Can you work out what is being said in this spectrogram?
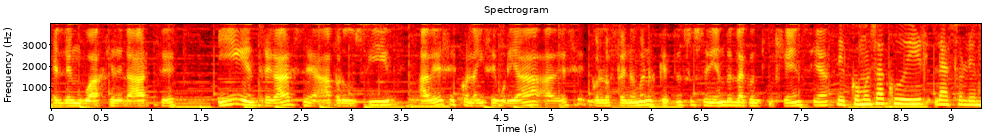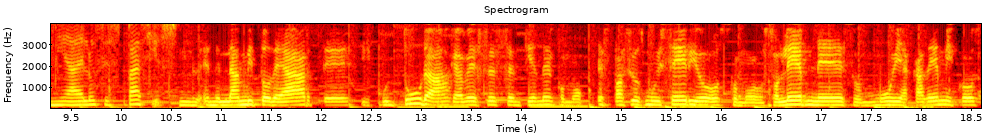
el lenguaje del arte y entregarse a producir, a veces con la inseguridad, a veces con los fenómenos que estén sucediendo en la contingencia. De cómo sacudir la solemnidad de los espacios. En el ámbito de arte y cultura, que a veces se entienden como espacios muy serios, como solemnes o muy académicos,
